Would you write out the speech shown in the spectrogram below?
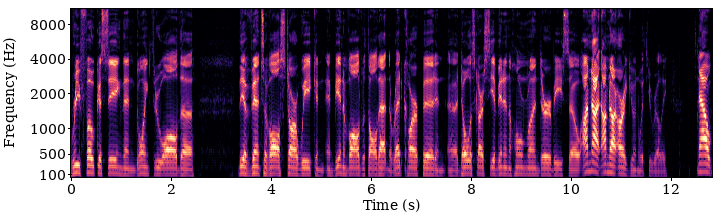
refocusing than going through all the the events of All Star Week and, and being involved with all that and the red carpet and uh, Dolis Garcia being in the home run derby. So I'm not I'm not arguing with you really. Now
